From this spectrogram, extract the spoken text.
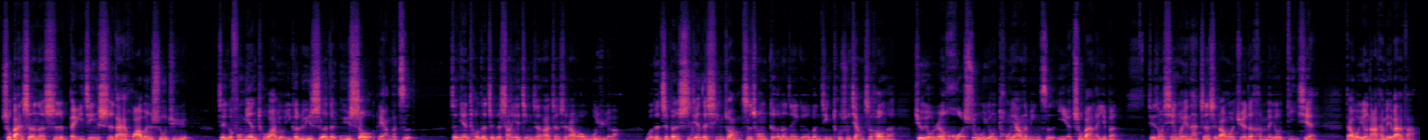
出版社呢是北京时代华文书局。这个封面图啊，有一个绿色的“预售”两个字。这年头的这个商业竞争啊，真是让我无语了。我的这本《时间的形状》，自从得了那个文津图书奖之后呢，就有人火速用同样的名字也出版了一本。这种行为呢，真是让我觉得很没有底线。但我又拿他没办法，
